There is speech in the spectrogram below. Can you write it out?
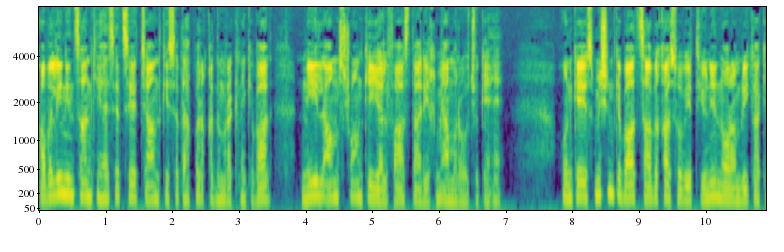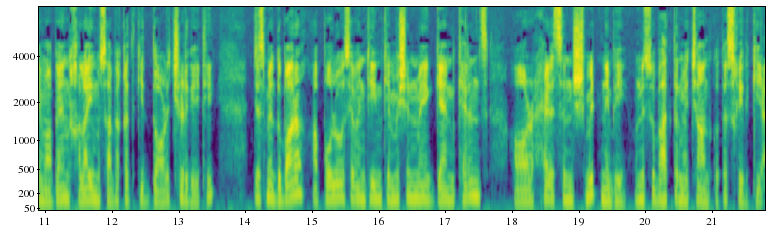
اولین انسان کی حیثیت سے چاند کی سطح پر قدم رکھنے کے بعد نیل آمسٹرانگ کے یہ الفاظ تاریخ میں امر ہو چکے ہیں۔ ان کے اس مشن کے بعد سابقہ سوویت یونین اور امریکہ کے مابین خلائی مسابقت کی دوڑ چھڑ گئی تھی، جس میں دوبارہ اپولو سیونٹین کے مشن میں گین کیرنز اور ہیرسن شمٹ نے بھی انیس سو بہتر میں چاند کو تسخیر کیا۔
